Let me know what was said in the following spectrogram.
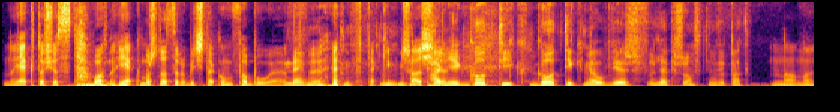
no jak to się stało? No jak można zrobić taką fabułę w, w takim czasie? Panie Gothic, Gothic miał, wiesz, lepszą w tym wypadku. No, no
